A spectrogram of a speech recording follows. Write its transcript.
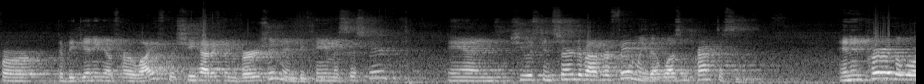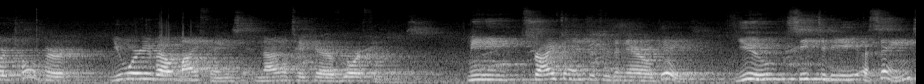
for the beginning of her life, but she had a conversion and became a sister, and she was concerned about her family that wasn't practicing. And in prayer, the Lord told her, You worry about my things, and I will take care of your things. Meaning, strive to enter through the narrow gate. You seek to be a saint,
